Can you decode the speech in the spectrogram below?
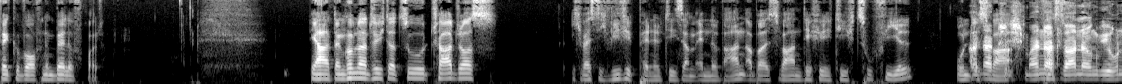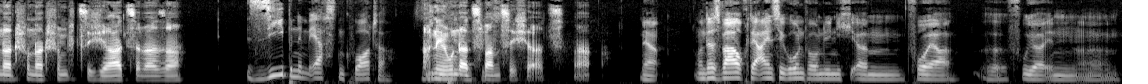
weggeworfenen Bälle freut. Ja, dann kommt natürlich dazu Chargers. Ich weiß nicht, wie viele Penalties am Ende waren, aber es waren definitiv zu viel. Und ja, es war ich meine, das waren irgendwie 100, 150 Yards oder so. Sieben im ersten Quarter. Ach nee, 120 Yards. Ja. Ja. Und das war auch der einzige Grund, warum die nicht ähm, vorher, äh, früher in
